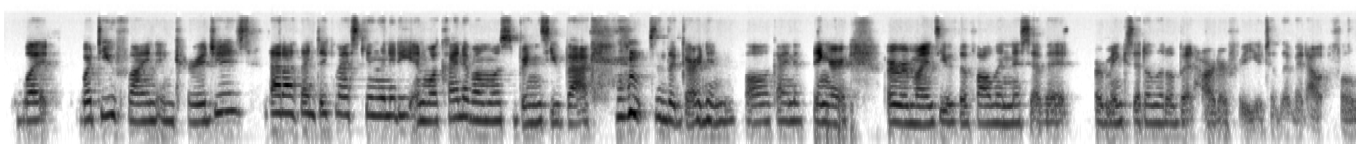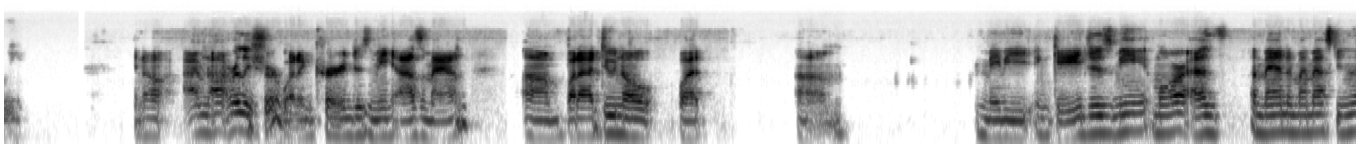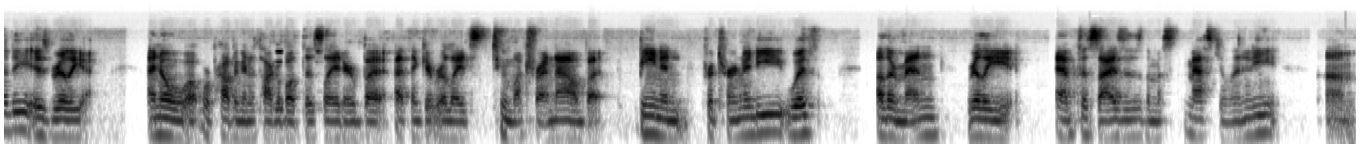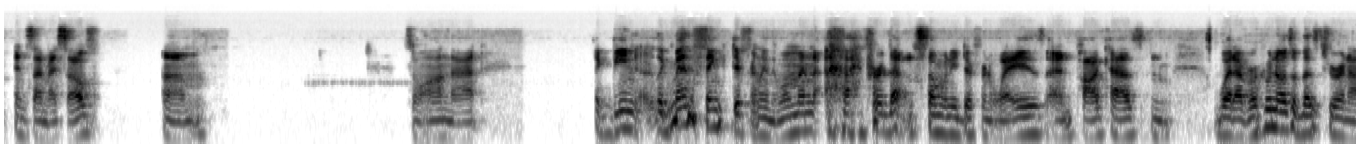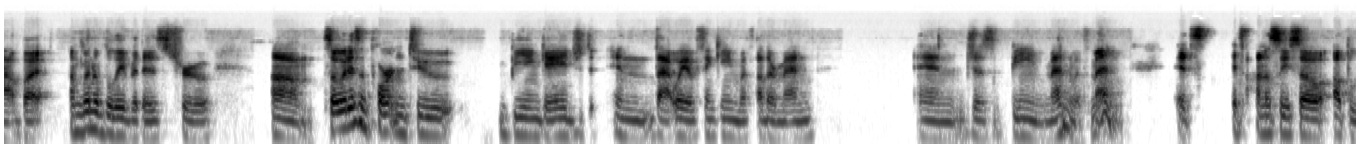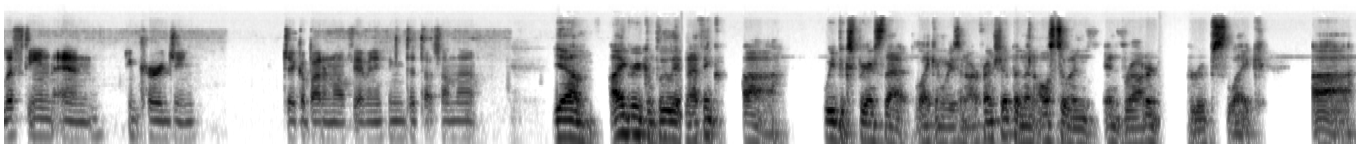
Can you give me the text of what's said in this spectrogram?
What what do you find encourages that authentic masculinity and what kind of almost brings you back to the garden fall kind of thing or or reminds you of the fallenness of it or makes it a little bit harder for you to live it out fully? You know, I'm not really sure what encourages me as a man, um, but I do know what um, maybe engages me more as a man in my masculinity is really I know what we're probably going to talk about this later, but I think it relates too much right now. But being in fraternity with other men really emphasizes the mas- masculinity um, inside myself. Um, so on that, like being like men think differently than women. I've heard that in so many different ways and podcasts and whatever. Who knows if that's true or not? But I'm going to believe it is true. Um, so it is important to be engaged in that way of thinking with other men and just being men with men. It's it's honestly so uplifting and encouraging. Jacob, I don't know if you have anything to touch on that. Yeah, I agree completely, and I think uh, we've experienced that like in ways in our friendship, and then also in in broader groups. Like, uh,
